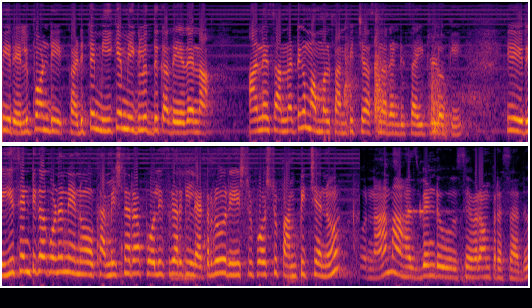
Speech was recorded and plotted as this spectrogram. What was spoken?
మీరు వెళ్ళిపోండి. కడితే మీకే మిగులుద్ది కదా ఏదైనా అనేసి అన్నట్టుగా మమ్మల్ని పంపించేస్తున్నారండి సైట్లోకి. ఈ రీసెంట్గా కూడా నేను కమిషనర్ ఆఫ్ పోలీస్ గారికి లెటరు రిజిస్టర్ పోస్ట్ పంపించాను. మా హస్బెండ్ శివరాం ప్రసాద్.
